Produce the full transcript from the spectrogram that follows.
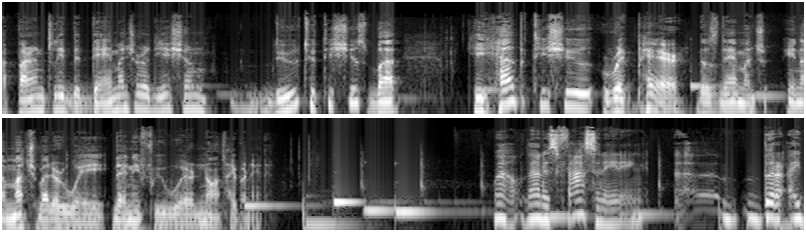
apparently the damage radiation do to tissues, but he helped tissue repair those damage in a much better way than if we were not hibernated. Wow, that is fascinating but I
